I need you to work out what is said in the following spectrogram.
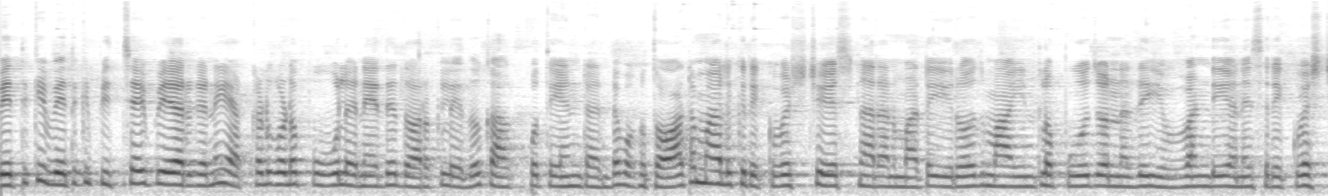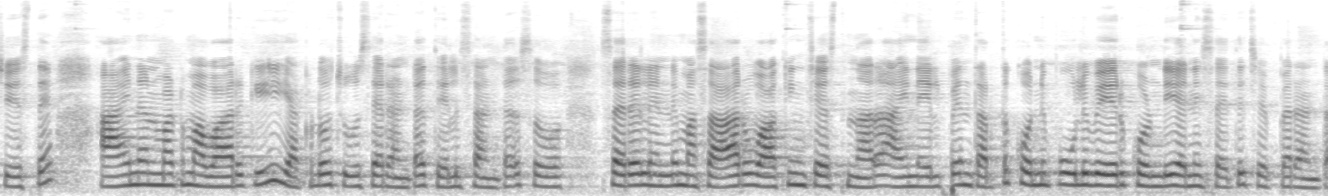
వెతికి వెతికి పిచ్చి అయిపోయారు కానీ ఎక్కడ కూడా పువ్వులు అనేది దొరకలేదు. కాకపోతే ఏంటంటే ఒక తోటమాలికి రిక్వెస్ట్ చేసినారనమాట. ఈరోజు మా ఇంట్లో పూజ ఉన్నది ఇవ్వండి అనేసి రిక్వెస్ట్ చేస్తే ఆయన అనమాట మా వారికి ఎక్కడో చూశారంట తెలుసంట. సో సరేలేండి మా సారు వాకింగ్ చేస్తున్నారు. ఆయన వెళ్ళిపోయిన తర్వాత కొన్ని పూలు వేరుకోండి అనేసి అయితే చెప్పారంట.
